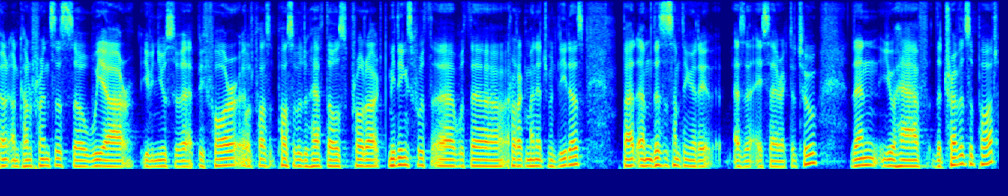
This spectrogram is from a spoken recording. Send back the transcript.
on conferences, so we are even used to that. Before it was pos possible to have those product meetings with uh, with the product management leaders. But um, this is something that, it, as an ACE director too. Then you have the travel support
